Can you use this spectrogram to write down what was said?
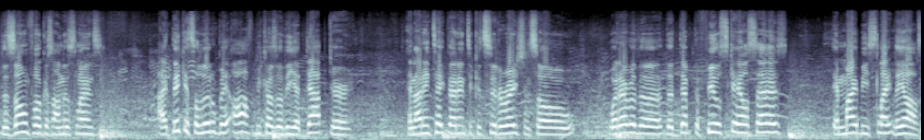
the zone focus on this lens. I think it's a little bit off because of the adapter, and I didn't take that into consideration. So, whatever the the depth of field scale says, it might be slightly off.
